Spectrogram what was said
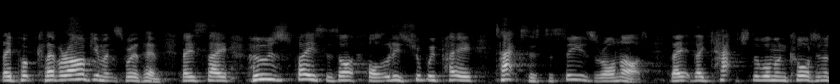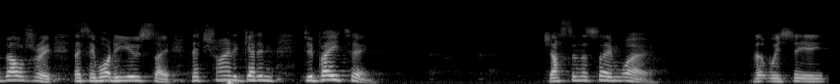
They put clever arguments with him. They say, whose face is on, or at least should we pay taxes to Caesar or not? They, they catch the woman caught in adultery. They say, what do you say? They're trying to get him debating. Just in the same way that we see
